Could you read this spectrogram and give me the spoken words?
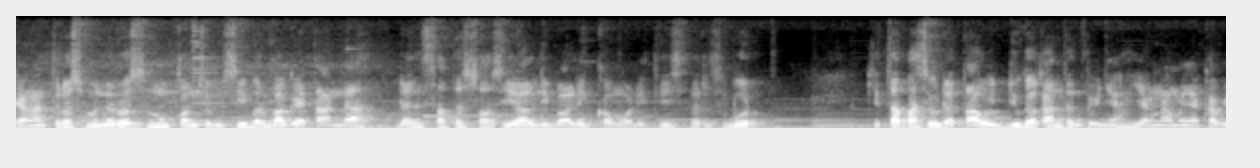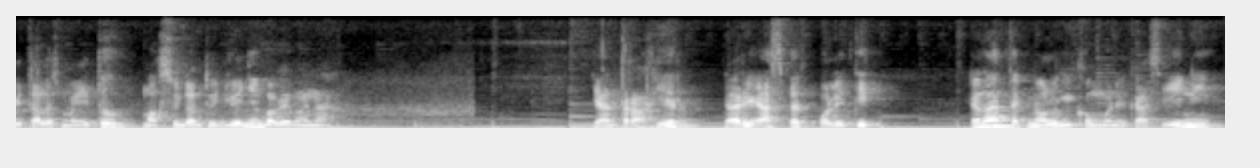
dengan terus-menerus mengkonsumsi berbagai tanda dan status sosial di balik komoditi tersebut. Kita pasti udah tahu juga kan tentunya yang namanya kapitalisme itu maksud dan tujuannya bagaimana. Yang terakhir, dari aspek politik. Dengan teknologi komunikasi ini,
